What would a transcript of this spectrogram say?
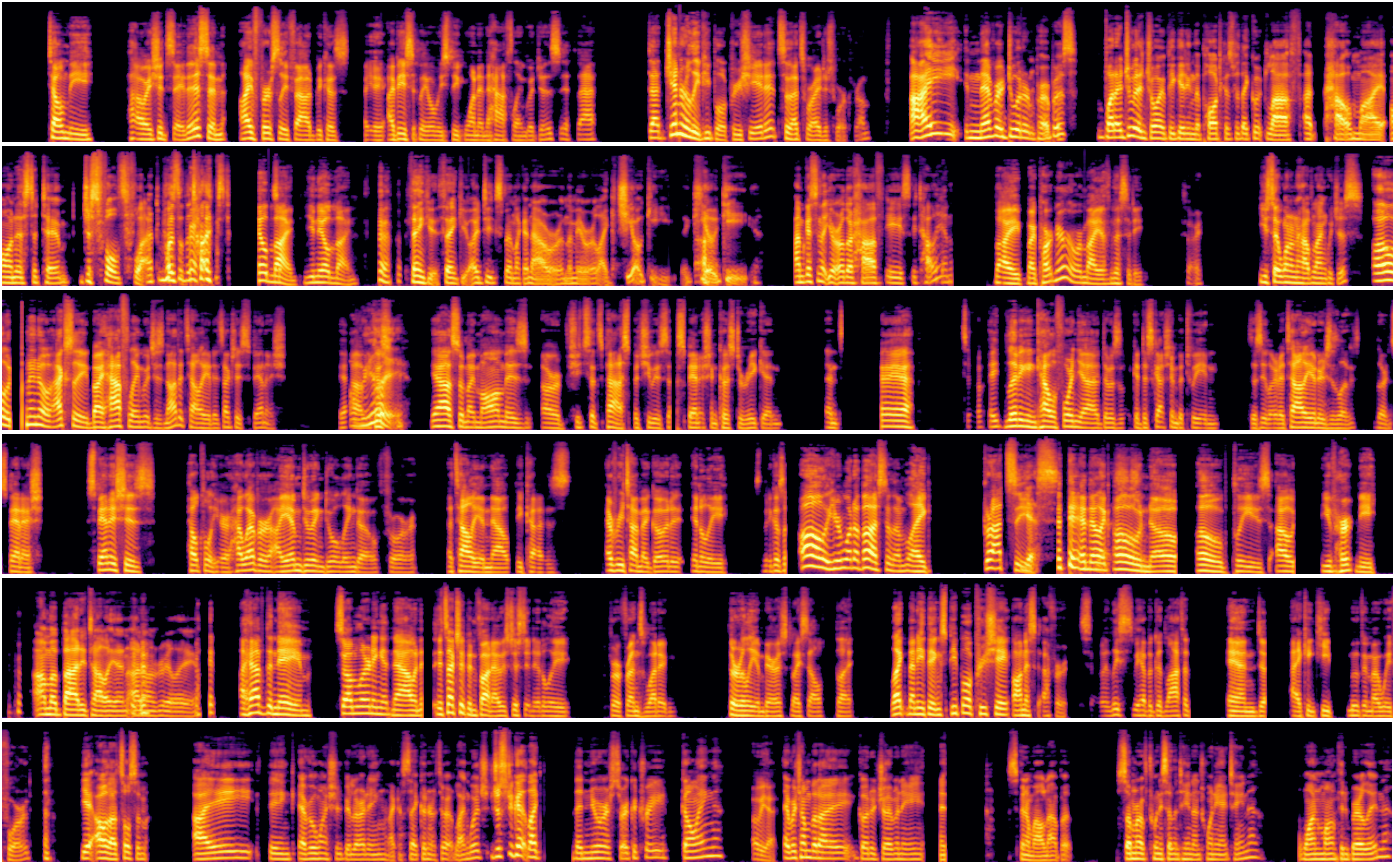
tell me how I should say this. And I've personally found because I, I basically only speak one and a half languages, if that, that generally people appreciate it. So that's where I just work from. I never do it on purpose but I do enjoy beginning the podcast with a good laugh at how my honest attempt just falls flat most of the times. nailed nine. You nailed nine. thank you, thank you. I did spend like an hour in the mirror, like Chioki, Chioki. Uh, I'm guessing that your other half is Italian. My my partner or my ethnicity? Sorry. You said one and a half languages. Oh no no! Actually, my half language is not Italian. It's actually Spanish. Yeah, oh really? Yeah. So my mom is, or she sits past, but she was uh, Spanish and Costa Rican, and yeah. So, eh, living in California, there was like a discussion between does he learn Italian or does he learn Spanish? Spanish is helpful here. However, I am doing Duolingo for Italian now because every time I go to Italy, somebody goes, "Oh, you're one of us," and I'm like, "Grazie." Yes, and they're yes. like, "Oh no, oh please, oh you've hurt me." I'm a bad Italian. I don't really. I have the name, so I'm learning it now, and it's actually been fun. I was just in Italy for a friend's wedding, thoroughly embarrassed myself, but like many things, people appreciate honest effort. So at least we have a good laugh at, and uh, I can keep moving my way forward. yeah. Oh, that's awesome. I think everyone should be learning like a second or third language just to get like the neurocircuitry going. Oh yeah. Every time that I go to Germany, it's been a while now, but summer of 2017 and 2018, one month in Berlin,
